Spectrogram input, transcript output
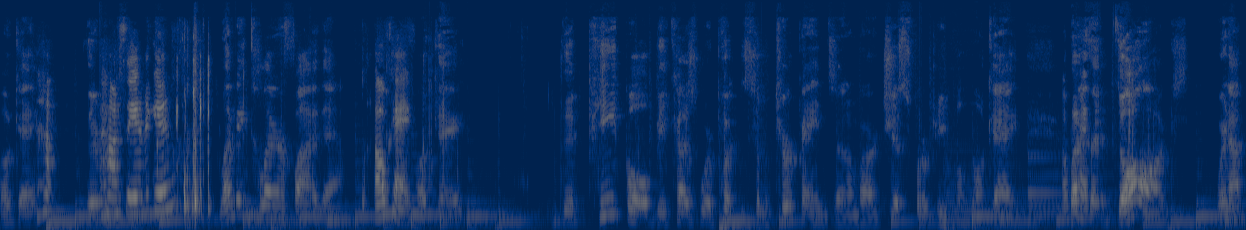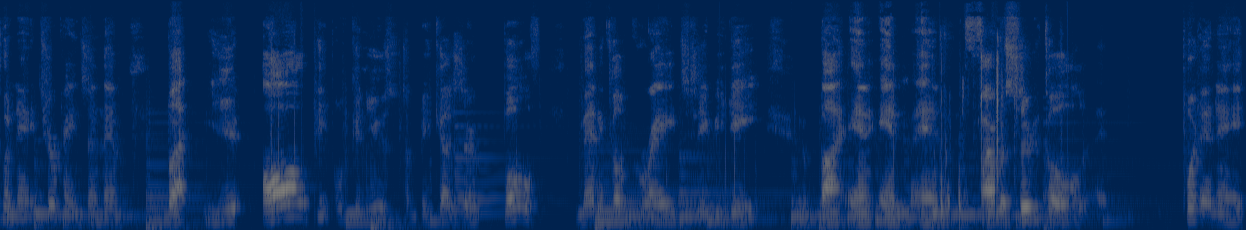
Okay. Huh, say it again. Let me clarify that. Okay. Okay the people because we're putting some terpenes in them are just for people okay, okay. but the dogs we're not putting any terpenes in them but you all people can use them because they're both medical grade cbd but and and, and pharmaceutical put in a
